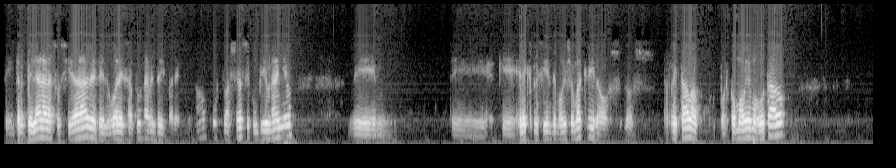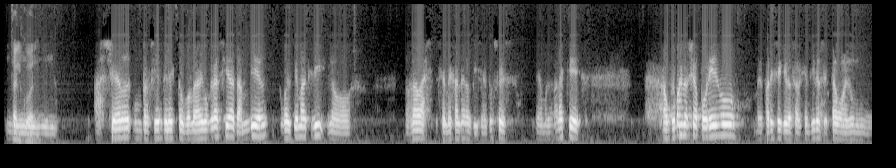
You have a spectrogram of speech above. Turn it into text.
de interpelar a la sociedad desde lugares absolutamente diferentes, ¿no? Justo ayer se cumplió un año de, de que el expresidente Mauricio Macri nos, nos retaba por cómo habíamos votado. Tal y cual. ayer un presidente electo por la democracia también, igual que Macri, nos, nos daba semejante noticia. Entonces, digamos, la verdad es que aunque más no sea por ego, me parece que los argentinos estamos en un,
